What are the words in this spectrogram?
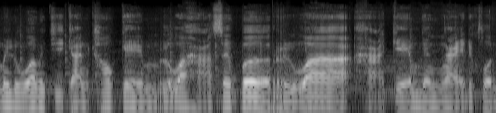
ไม่รู้ว่าวิธีการเข้าเกม หรือว่าหาเซิร์ฟเวอร์หรือว่าหาเกมยังไงทุกคน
